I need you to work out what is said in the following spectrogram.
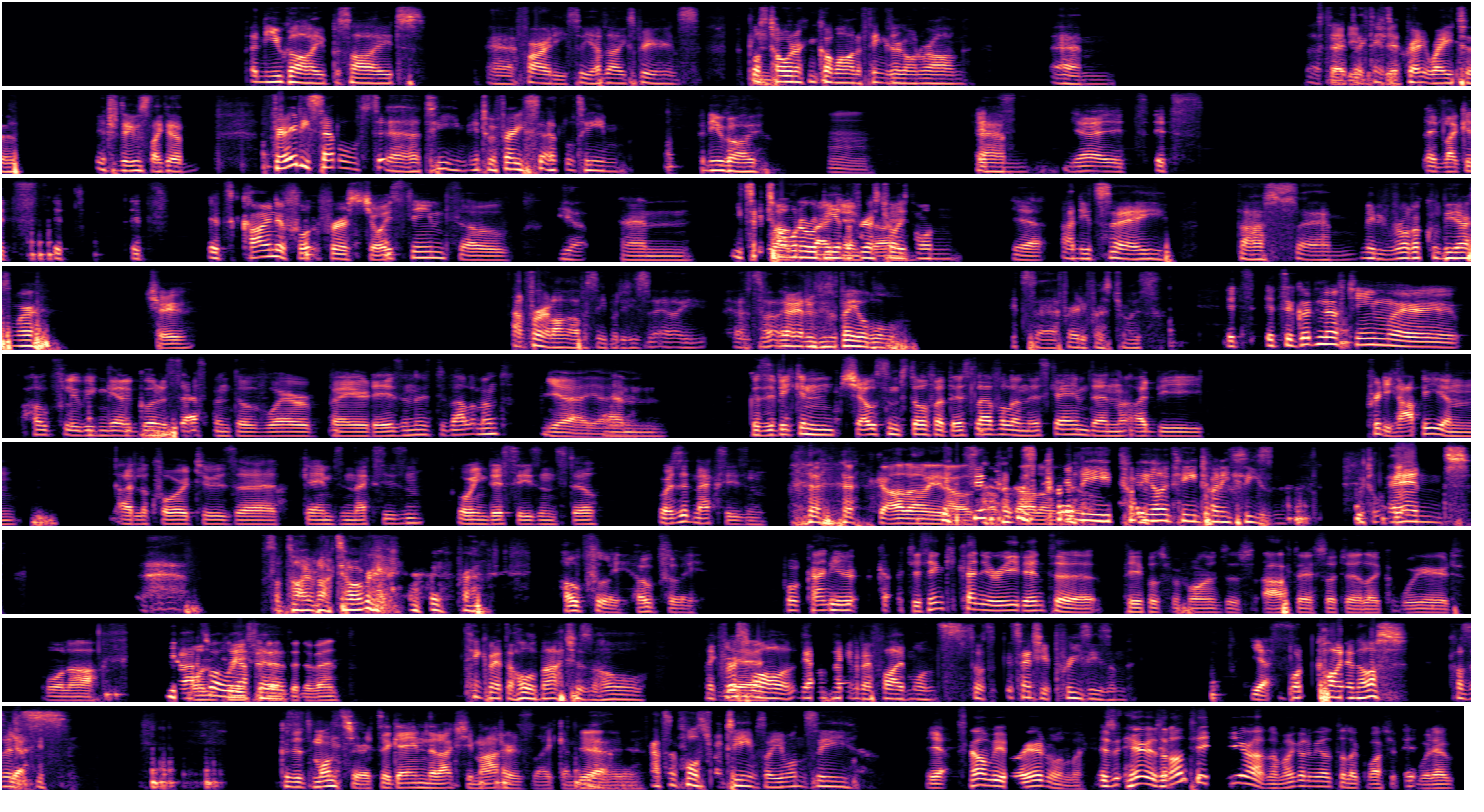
a new guy besides uh, Fardy, so you have that experience. Plus, Mm. Toner can come on if things are going wrong. Um, I, think- I think it's a great way to introduce like a fairly settled uh, team into a very settled team. A new guy. It's, Um, yeah, it's it's it, like it's it's it's it's kind of fir- first choice team. So Yeah. um, you'd say Well, Toner would be in the first choice one, yeah, and you'd say that um, maybe Ruddock would be there somewhere. True. and Furlong obviously, but he's uh, if if he's available, it's uh, fairly first choice. It's it's a good enough team where hopefully we can get a good assessment of where Baird is in his development. Yeah, yeah. yeah. Um, because if he can show some stuff at this level in this game, then I'd be pretty happy, and I'd look forward to his uh, games in next season or in this season still. Or is it next season? God only knows. It's, man. it's God only knows. currently 2019-20 season, which will end uh, sometime in October. Hopefully, hopefully. But can The- you? Do you think can you read into people's performances after such a like weird one-off, yeah, that's what we have to unprecedented event? think about the whole match as a whole. Like first Yeah. of all, they haven't played in about five months, so it's essentially a preseason, Yes, but kind of not because it's because it's Munster. It's a game that actually matters. Like, and Yeah, yeah. that's a full strength team, so you won't see. Yeah, it's gonna be a weird one. Like, is it here? Is it on TV or not? Am I gonna be able to like watch it It- without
